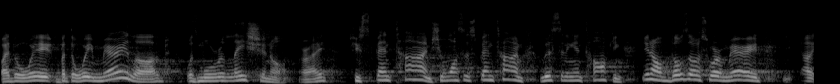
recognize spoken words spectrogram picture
By the way, but the way Mary loved was more relational, right? She spent time. She wants to spend time listening and talking. You know, those of us who are married uh,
